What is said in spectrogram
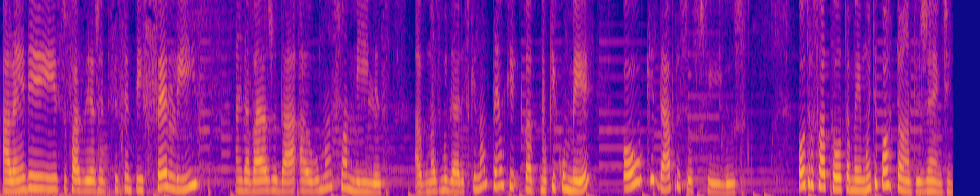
Além de isso fazer a gente se sentir feliz, ainda vai ajudar algumas famílias, algumas mulheres que não têm o que, o que comer ou o que dar para os seus filhos. Outro fator também muito importante, gente,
